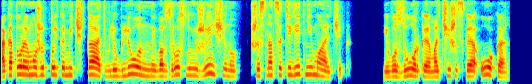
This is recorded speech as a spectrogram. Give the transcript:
о которой может только мечтать влюбленный во взрослую женщину шестнадцатилетний мальчик. Его зоркое мальчишеское око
